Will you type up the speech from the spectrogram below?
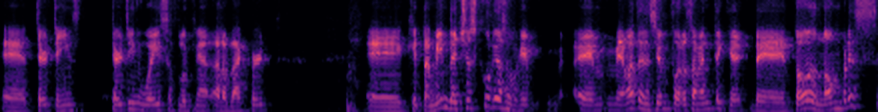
13, eh, Ways of Looking at, a Blackbird, eh, que también, de hecho, es curioso porque eh, me llama atención poderosamente que de todos los nombres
